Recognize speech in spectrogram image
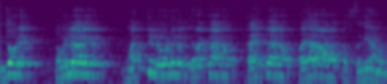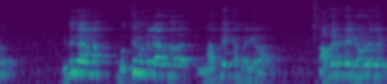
ഇതോടെ തൊഴിലാളികൾ മറ്റ് ലോഡുകൾ ഇറക്കാനോ കയറ്റാനോ തയ്യാറാകാത്ത സ്ഥിതിയാണുള്ളത്. ഇത് കാരണം ബുദ്ധിമുട്ടിലാകുന്നത് മദ്യ കമ്പനികളാണ്. അവരുടെ ലോഡുകൾ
